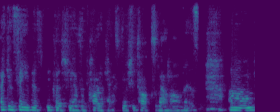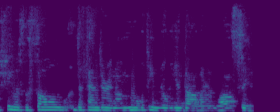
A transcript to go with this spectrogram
I can say this because she has a podcast and she talks about all this. Um, she was the sole defender in a multi million dollar lawsuit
